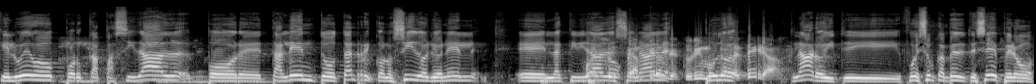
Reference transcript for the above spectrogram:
que luego por capacidad, por eh, talento tan reconocido, Leonel, eh, en la actividad fue zonal, de turismo pudo, claro, y, fue subcampeón de TC, pero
